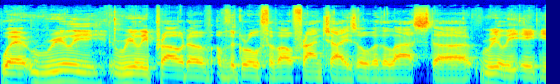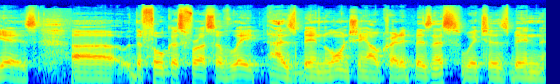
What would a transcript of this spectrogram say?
we're really, really proud of, of the growth of our franchise over the last uh, really eight years. Uh, the focus for us of late has been launching our credit business, which has been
